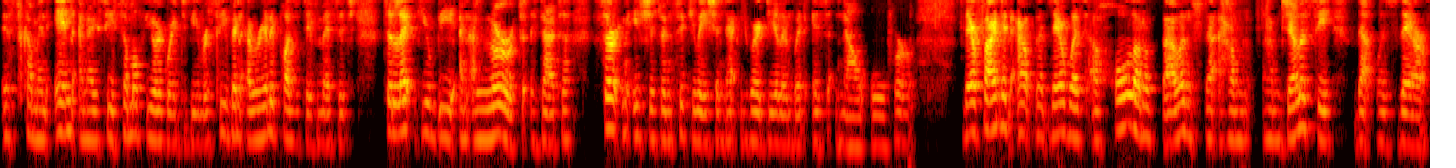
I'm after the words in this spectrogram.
is coming in and I see some of you are going to be receiving a really positive message to let you be an alert that uh, certain issues and situation that you are dealing with is now over they're finding out that there was a whole lot of balance, that um, um, jealousy that was there.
